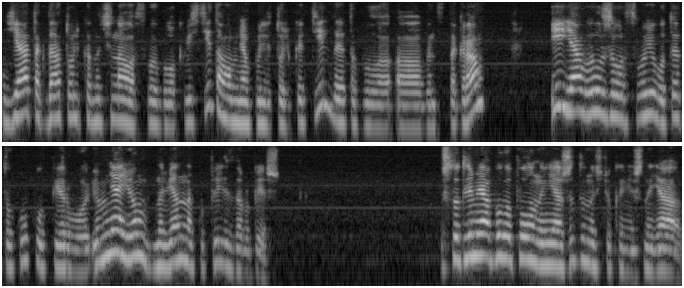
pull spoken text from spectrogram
я тогда только начинала свой блог вести, там у меня были только тильды, это было э, в Инстаграм, и я выложила свою вот эту куклу первую, и у меня ее мгновенно купили за рубеж. Что для меня было полной неожиданностью, конечно, я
